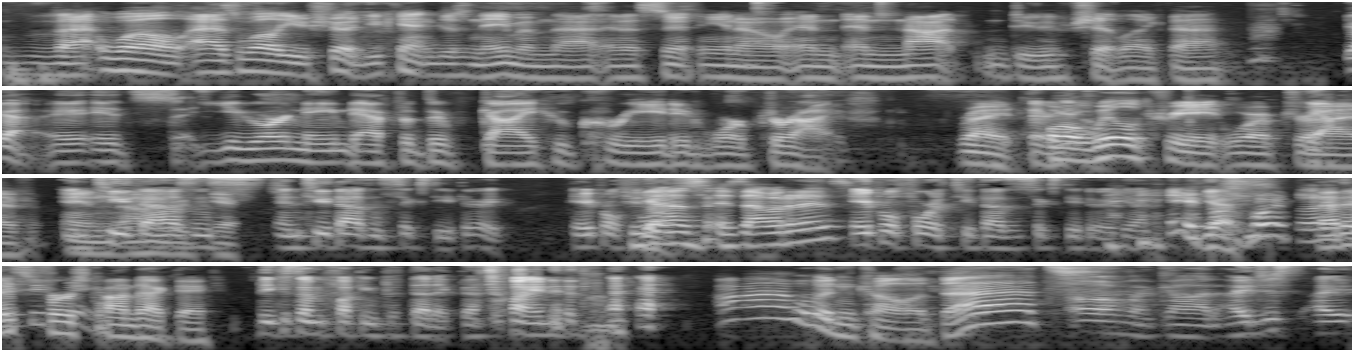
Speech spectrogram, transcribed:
That well, as well you should. You can't just name him that and assume, you know, and and not do shit like that. Yeah, it's you're named after the guy who created warp drive. Right. There or will create warp drive in, in um, 2000 years. in 2063 april 4th 2000 is that what it is? april 4th 2063 yeah Yes, that is first contact day. because i'm fucking pathetic that's why i know that I wouldn't call it that. oh my god i just i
